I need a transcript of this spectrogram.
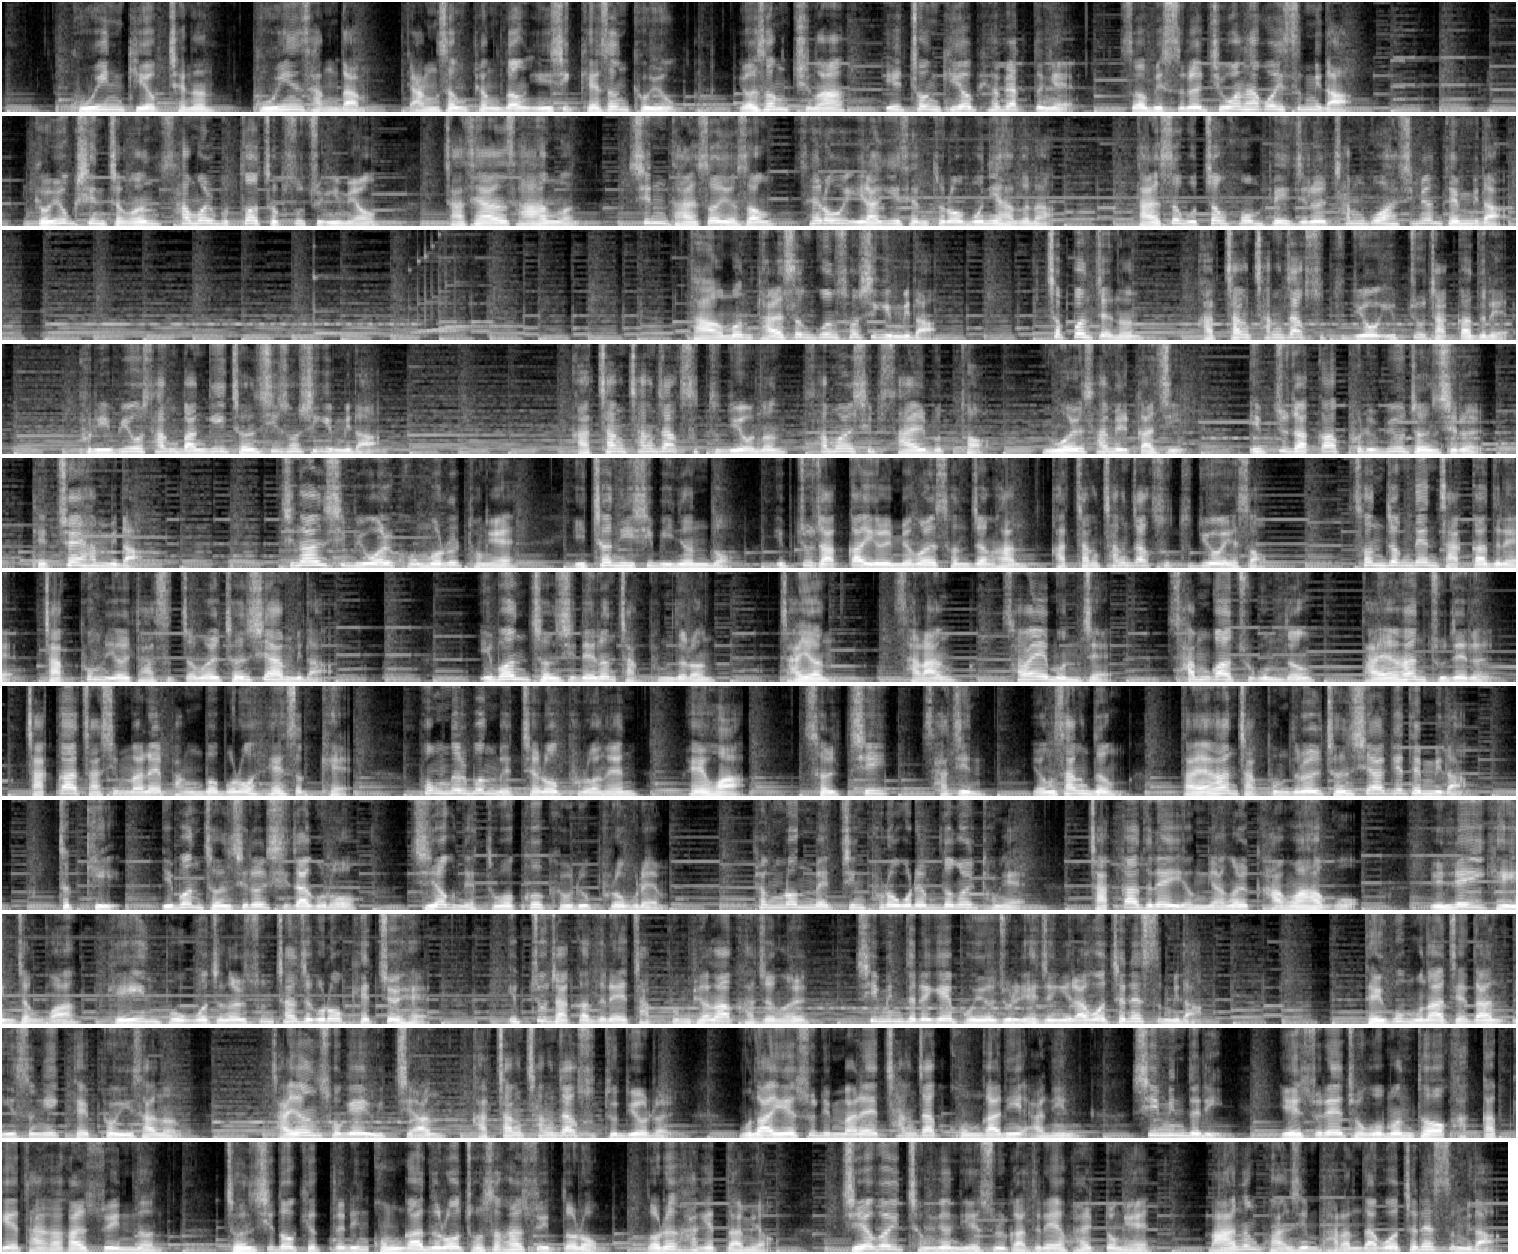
구인 기업체는 구인 상담, 양성평등 인식 개선 교육, 여성 친화, 일촌 기업 협약 등의 서비스를 지원하고 있습니다. 교육 신청은 3월부터 접수 중이며 자세한 사항은 신달서 여성 새로 일하기 센터로 문의하거나 달서구청 홈페이지를 참고하시면 됩니다. 다음은 달성군 소식입니다. 첫 번째는 가창 창작 스튜디오 입주 작가들의 프리뷰 상반기 전시 소식입니다. 가창 창작 스튜디오는 3월 14일부터 6월 3일까지 입주 작가 프리뷰 전시를 개최합니다. 지난 12월 공모를 통해 2022년도 입주 작가 10명을 선정한 가창 창작 스튜디오에서 선정된 작가들의 작품 15점을 전시합니다. 이번 전시되는 작품들은 자연, 사랑, 사회 문제, 삶과 죽음 등 다양한 주제를 작가 자신만의 방법으로 해석해 폭넓은 매체로 풀어낸 회화, 설치, 사진, 영상 등 다양한 작품들을 전시하게 됩니다. 특히 이번 전시를 시작으로 지역 네트워크 교류 프로그램, 평론 매칭 프로그램 등을 통해 작가들의 역량을 강화하고 릴레이 개인전과 개인 보고전을 순차적으로 개최해 입주 작가들의 작품 변화 과정을 시민들에게 보여줄 예정이라고 전했습니다. 대구문화재단 이승익 대표이사는 자연 속에 위치한 가창 창작 스튜디오를 문화예술인만의 창작 공간이 아닌 시민들이 예술에 조금은 더 가깝게 다가갈 수 있는 전시도 곁들인 공간으로 조성할 수 있도록 노력하겠다며 지역의 청년 예술가들의 활동에 많은 관심 바란다고 전했습니다.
